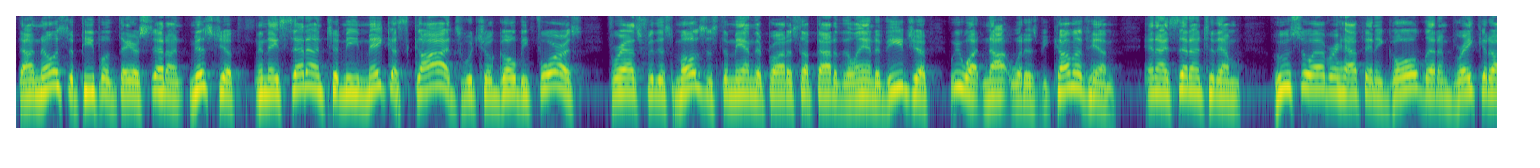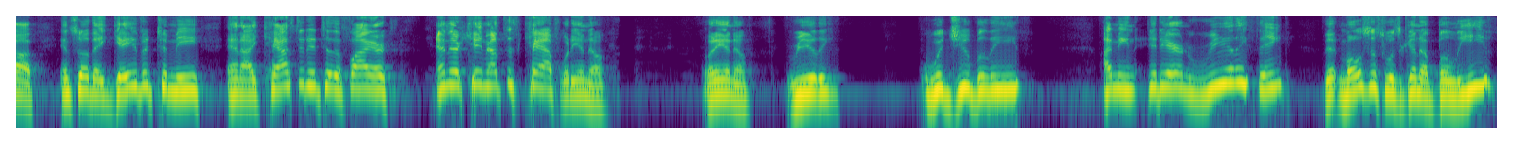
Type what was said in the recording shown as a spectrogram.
Thou knowest the people that they are set on mischief. And they said unto me, Make us gods which shall go before us. For as for this Moses, the man that brought us up out of the land of Egypt, we wot not what has become of him. And I said unto them, Whosoever hath any gold, let him break it off. And so they gave it to me, and I cast it into the fire, and there came out this calf. What do you know? What do you know? Really? Would you believe? I mean, did Aaron really think that Moses was going to believe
